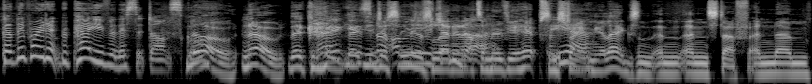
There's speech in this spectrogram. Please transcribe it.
Because they probably don't prepare you for this at dance school. no, no, they're, Like, they- it's you're just you're just learning how to move your hips and Yeah. straighten your legs and and and stuff, and um,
